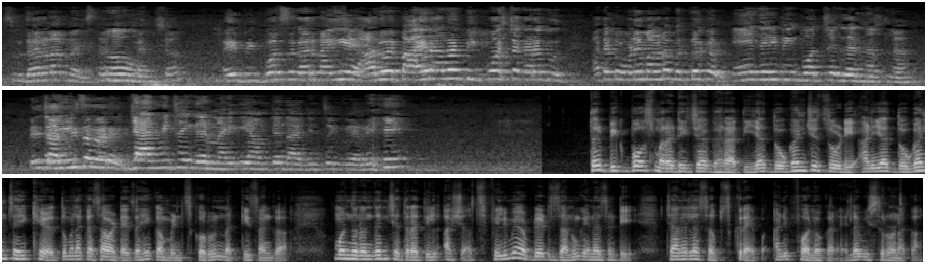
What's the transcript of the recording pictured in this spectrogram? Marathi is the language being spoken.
सुधारणार नाहीस ना हो. घनश्याम? अरे बिग बॉसचं घर नाहीये. आलोय बाहेर आलोय बिग बॉसच्या घरातून. आता टोमणे मारणं बंद कर. हे जरी बिग बॉसचं घर नसलं ते जान्हवीचं घर आहे. जान्हवीचं घर नाही हे आमच्या दाजींचं घर आहे. तर बिग बॉस मराठीच्या घरात या दोघांची जोडी आणि या दोघांचाही खेळ तुम्हाला कसा वाटायचा हे कमेंट्स करून नक्की सांगा. मनोरंजन क्षेत्रातील अशाच फिल्मी अपडेट्स जाणून घेण्यासाठी चॅनलला सबस्क्राईब आणि फॉलो करायला विसरू नका.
